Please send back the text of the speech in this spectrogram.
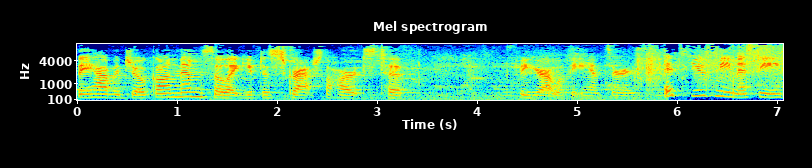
They have a joke on them. So like you have to scratch the hearts to figure out what the answer is. Excuse me, Missy.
